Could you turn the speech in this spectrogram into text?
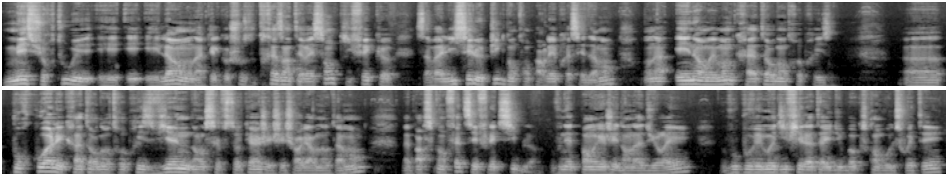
mais surtout, et, et, et, là on a quelque chose de très intéressant qui fait que ça va lisser le pic dont on parlait précédemment, on a énormément de créateurs d'entreprises. Euh, pourquoi les créateurs d'entreprises viennent dans le self-stockage et chez Shurgard notamment? Ben Parce qu'en fait, c'est flexible. Vous n'êtes pas engagé dans la durée. Vous pouvez modifier la taille du box quand vous le souhaitez.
